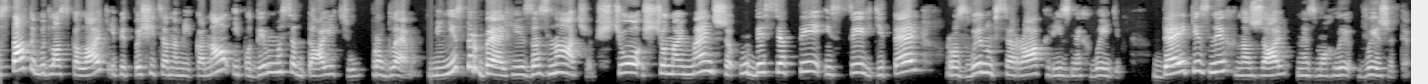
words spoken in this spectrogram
Поставте, будь ласка, лайк і підпишіться на мій канал, і подивимося далі цю проблему. Міністр Бельгії зазначив, що щонайменше у 10 із цих дітей розвинувся рак різних видів. Деякі з них, на жаль, не змогли вижити.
